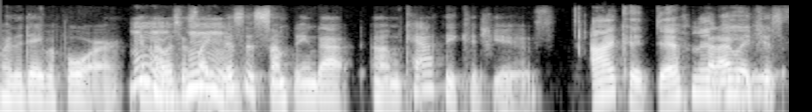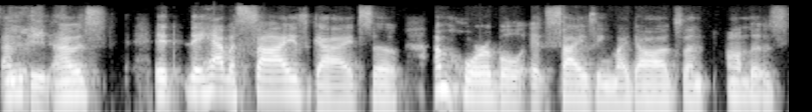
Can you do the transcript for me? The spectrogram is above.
or the day before, and mm-hmm. I was just like, "This mm-hmm. is something that um, Kathy could use." I could definitely. But I would just. I'm, I was it they have a size guide so i'm horrible at sizing my dogs on on those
